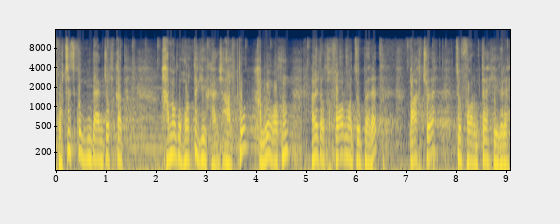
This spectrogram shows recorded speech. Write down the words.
30 секундэд амжуулах гад хамаагүй хурдан хийх албагүй. Хамгийн гол нь айл болох формо зөв бариад багч бай зөв формтой хийгээрэй.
